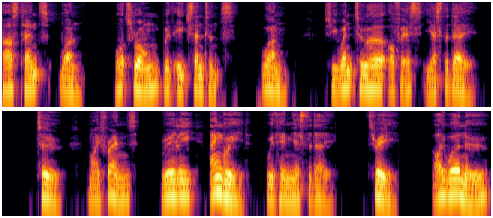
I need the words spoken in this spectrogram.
Past tense 1. What's wrong with each sentence? 1. She went to her office yesterday. 2. My friends really angried with him yesterday. 3. I were knew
